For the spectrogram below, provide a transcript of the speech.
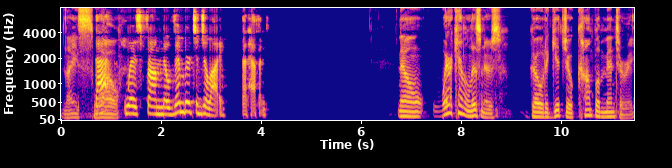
Nice. That wow. was from November to July that happened. Now, where can listeners go to get your complimentary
